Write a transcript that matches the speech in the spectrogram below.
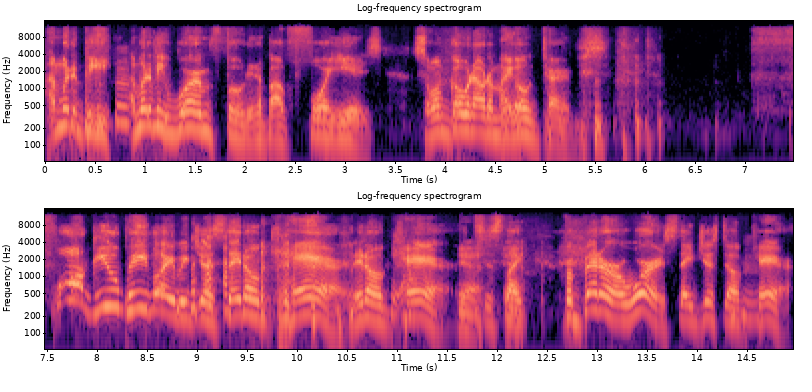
I'm gonna be I'm gonna be worm food in about four years, so I'm going out on my own terms. Fuck you, people! I mean, just they don't care. They don't Yeah. care. Yeah, it's just yeah. like, for better or worse, they just don't Mhm. care.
